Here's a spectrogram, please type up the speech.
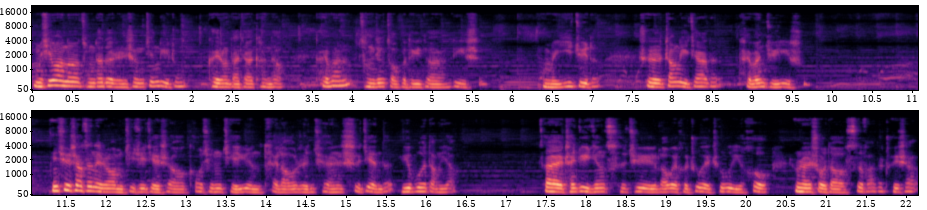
我们希望呢，从他的人生经历中，可以让大家看到台湾曾经走过的一段历史。我们依据的是张丽佳的《台湾局》一书。延续上次内容，我们继续介绍高雄捷运太劳人权事件的余波荡漾。在陈菊已经辞去劳委会主委职务以后，仍然受到司法的追杀。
